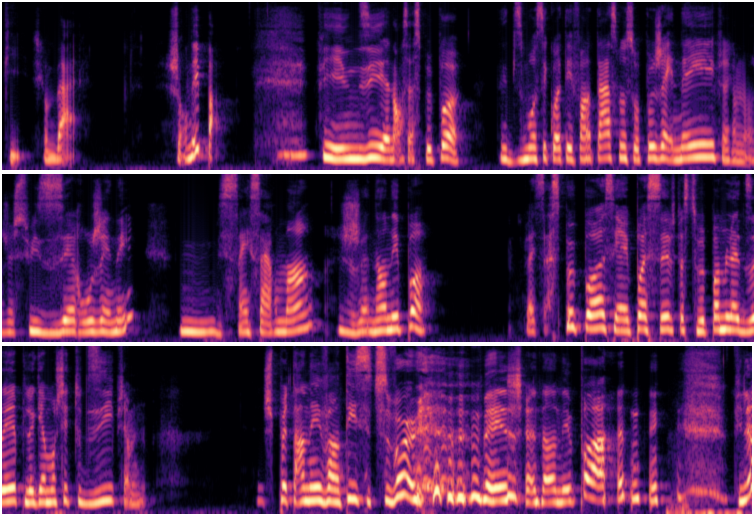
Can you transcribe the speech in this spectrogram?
Puis je suis comme, ben, j'en ai pas. Puis il me dit, non, ça se peut pas. Dis-moi, c'est quoi tes fantasmes? Sois pas gêné. Comme, non, je suis zéro gênée. Hum, Sincèrement, je n'en ai pas. Ça se peut pas, c'est impossible, parce que tu veux pas me le dire. Puis là, gars, moi, je tout dit. Je peux t'en inventer si tu veux, mais je n'en ai pas. Puis là,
